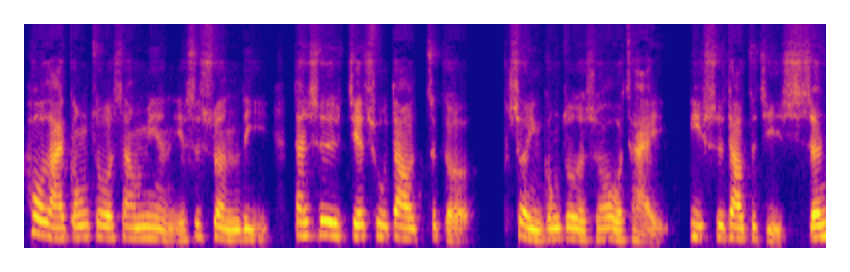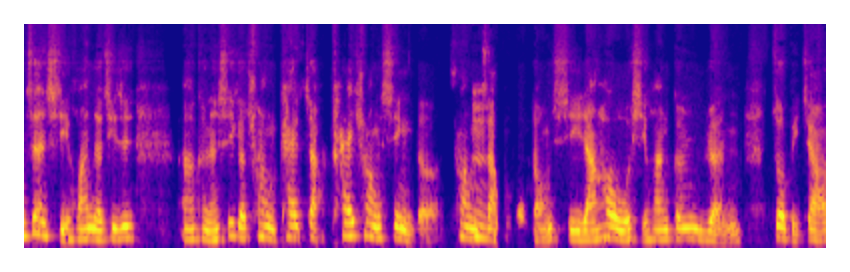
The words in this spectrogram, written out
后来工作上面也是顺利，但是接触到这个摄影工作的时候，我才意识到自己真正喜欢的，其实，呃，可能是一个创开造开创性的创造的东西。嗯、然后我喜欢跟人做比较，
